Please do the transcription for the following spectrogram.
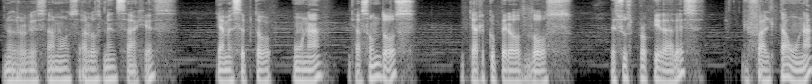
Nos regresamos a los mensajes. Ya me aceptó una, ya son dos. Ya recuperó dos de sus propiedades. Y falta una.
